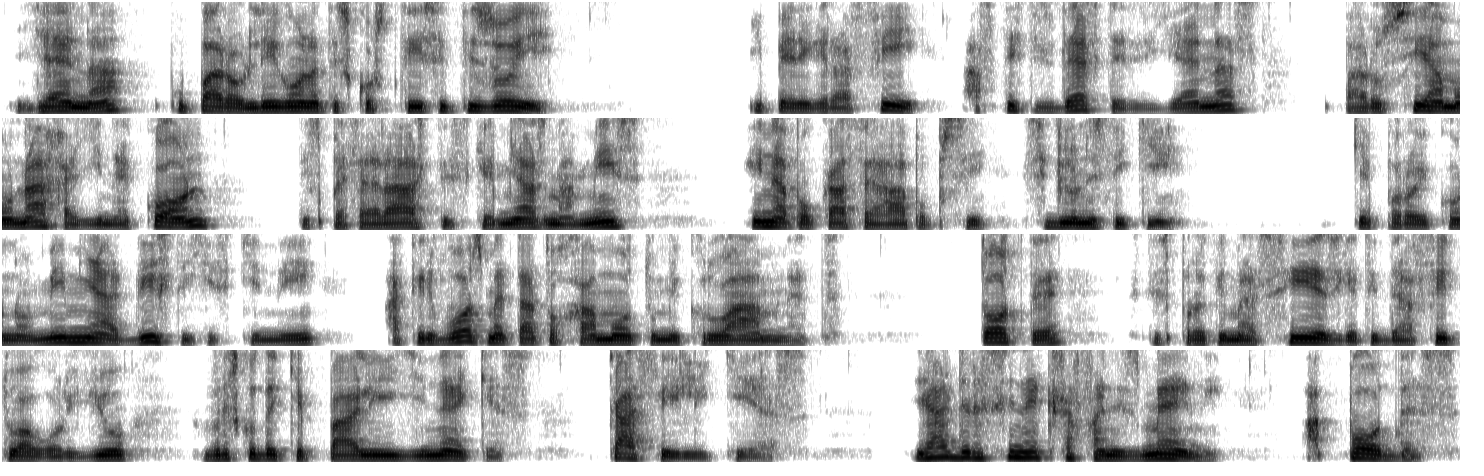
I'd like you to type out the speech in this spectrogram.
Γένα που παρολίγο να της κοστίσει τη ζωή. Η περιγραφή αυτής της δεύτερης γένας παρουσία μονάχα γυναικών, της πεθεράς της και μιας μαμής, είναι από κάθε άποψη συγκλονιστική. Και προοικονομεί μια αντίστοιχη σκηνή ακριβώς μετά το χαμό του μικρού Άμνετ. Τότε, στις προετοιμασίες για την ταφή του αγοριού, βρίσκονται και πάλι οι γυναίκες, κάθε ηλικίας. Οι άντρες είναι εξαφανισμένοι, απόντες,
